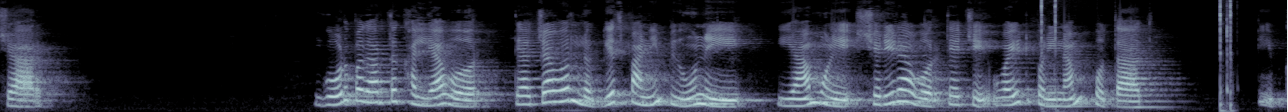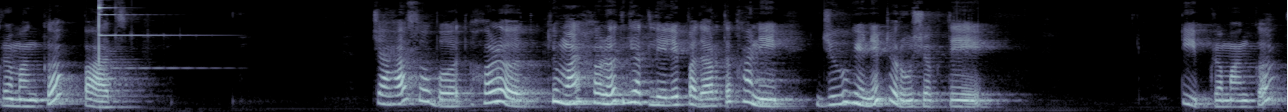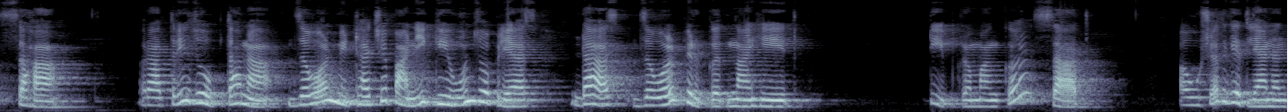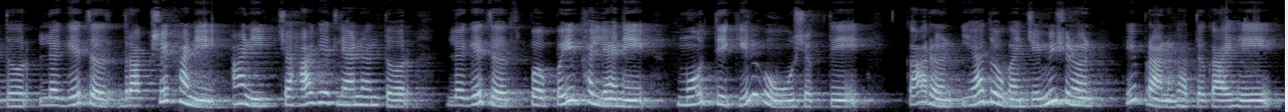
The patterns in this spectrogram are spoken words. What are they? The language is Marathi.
चार. गोड पदार्थ खाल्ल्यावर त्याच्यावर लगेच पाणी पिऊ नये. यामुळे शरीरावर त्याचे वाईट परिणाम होतात. टीप क्रमांक पाच. चहासोबत हळद किंवा हळद घातलेले पदार्थ खाणे जीव घेणे ठरू शकते. टीप क्रमांक सहा. रात्री झोपताना जवळ मिठाचे पाणी घेऊन झोपल्यास डास जवळ फिरकत नाहीत. टीप क्रमांक सात. औषध घेतल्यानंतर लगेचच द्राक्षे खाणे आणि चहा घेतल्यानंतर लगेचच पपई खाल्ल्याने मौत देखील होऊ शकते. कारण या दोघांचे मिश्रण हे प्राणघातक आहे.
